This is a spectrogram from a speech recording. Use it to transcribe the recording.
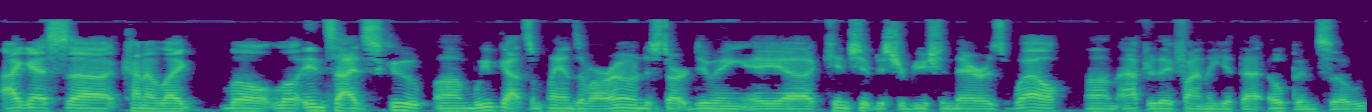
I guess uh, kind of like little little inside scoop, um, we've got some plans of our own to start doing a uh, kinship distribution there as well. um, after they finally get that open. So,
